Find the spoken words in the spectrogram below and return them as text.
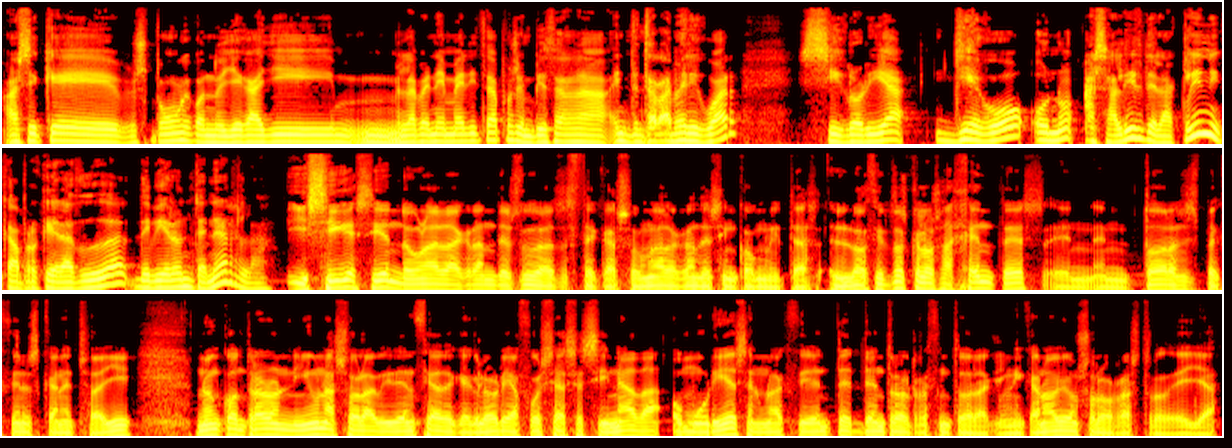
Así que supongo que cuando llega allí mm, la Benemérita, pues empiezan a intentar averiguar si Gloria llegó o no a salir de la clínica, porque la duda debieron tenerla. Y sigue siendo una de las grandes dudas de este caso, una de las grandes incógnitas. Lo cierto es que los agentes, en, en todas las inspecciones que han hecho allí, no encontraron ni una sola evidencia de que Gloria fuese asesinada o muriese en un accidente dentro del recinto de la clínica. No había un solo rastro de ella.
